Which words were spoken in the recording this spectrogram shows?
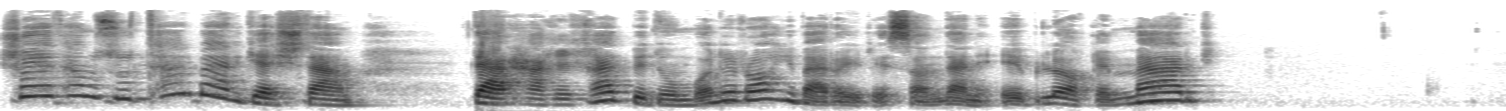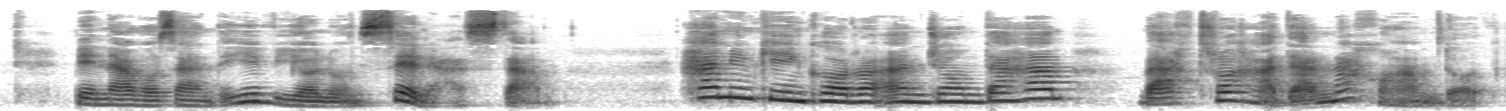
شاید هم زودتر برگشتم. در حقیقت به دنبال راهی برای رساندن ابلاغ مرگ به نوازنده ویالونسل هستم. همین که این کار را انجام دهم وقت را هدر نخواهم داد.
